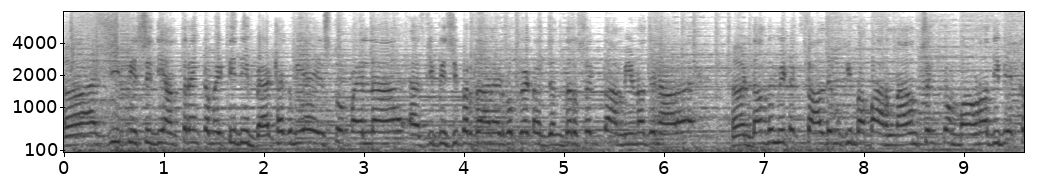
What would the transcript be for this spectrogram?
ਐਸਜੀਪੀਸੀ ਦੀ ਅੰਤਰਿਮ ਕਮੇਟੀ ਦੀ ਬੈਠਕ ਵੀ ਹੈ। ਇਸ ਤੋਂ ਪਹਿਲਾਂ ਐਸਜੀਪੀਸੀ ਪ੍ਰਧਾਨ ਐਡਵੋਕੇਟ ਰਜਿੰਦਰ ਸਿੰਘ ਧਾਮੀ ਉਹਨਾਂ ਦੇ ਨਾਲ ਅ, ਦੰਦ ਮੀਟਕ ਸਾਲ ਦੇ ਮੁਖੀ ਬਾਬਾ ਹਰਨਾਮ ਸਿੰਘ ਧੁੰਮਾ ਉਹਨਾਂ ਦੀ ਵੀ ਇੱਕ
